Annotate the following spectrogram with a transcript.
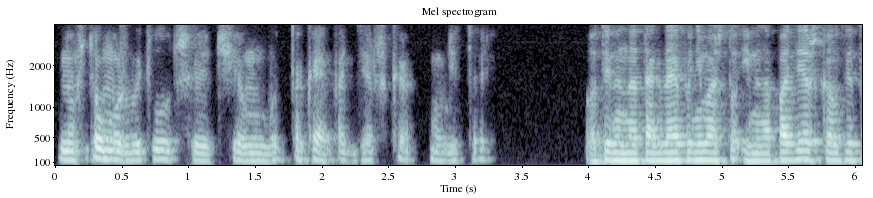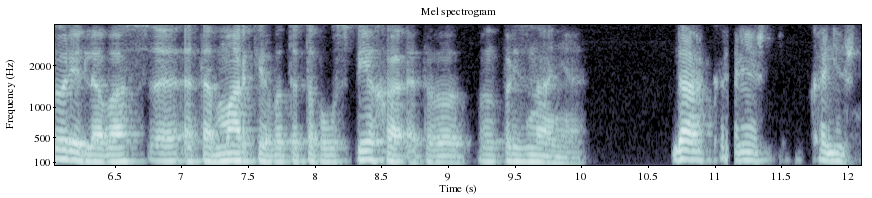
но что может быть лучше, чем вот такая поддержка аудитории? Вот именно тогда я понимаю, что именно поддержка аудитории для вас э, – это маркер вот этого успеха, этого э, признания. Да, конечно, конечно.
